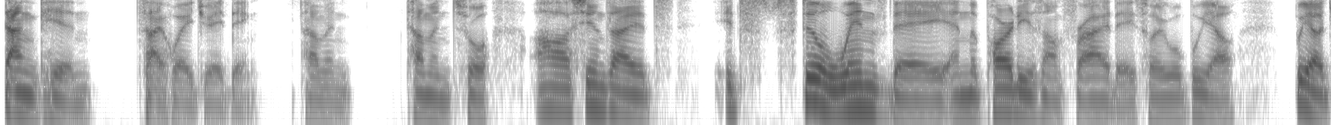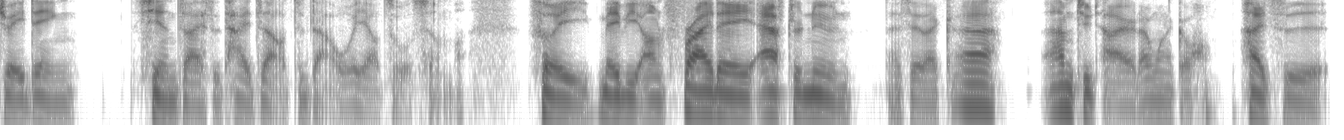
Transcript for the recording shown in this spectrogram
当天才会决定，他们他们说啊、哦，现在 it's it's still Wednesday and the party is on Friday，所以我不要不要决定，现在是太早知道我要做什么，所以 maybe on Friday afternoon I say like 啊、uh,，I'm too tired, I want to go home，还是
